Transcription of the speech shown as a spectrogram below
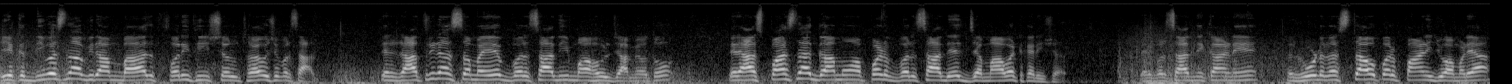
એક દિવસના વિરામ બાદ ફરીથી શરૂ થયો છે વરસાદ. ત્યારે રાત્રિના સમયે વરસાદી માહોલ જામ્યો હતો. ત્યારે આસપાસના ગામોમાં પણ વરસાદે જમાવટ કરી છે. ત્યારે વરસાદને કારણે રોડ રસ્તાઓ પર પાણી જોવા મળ્યા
